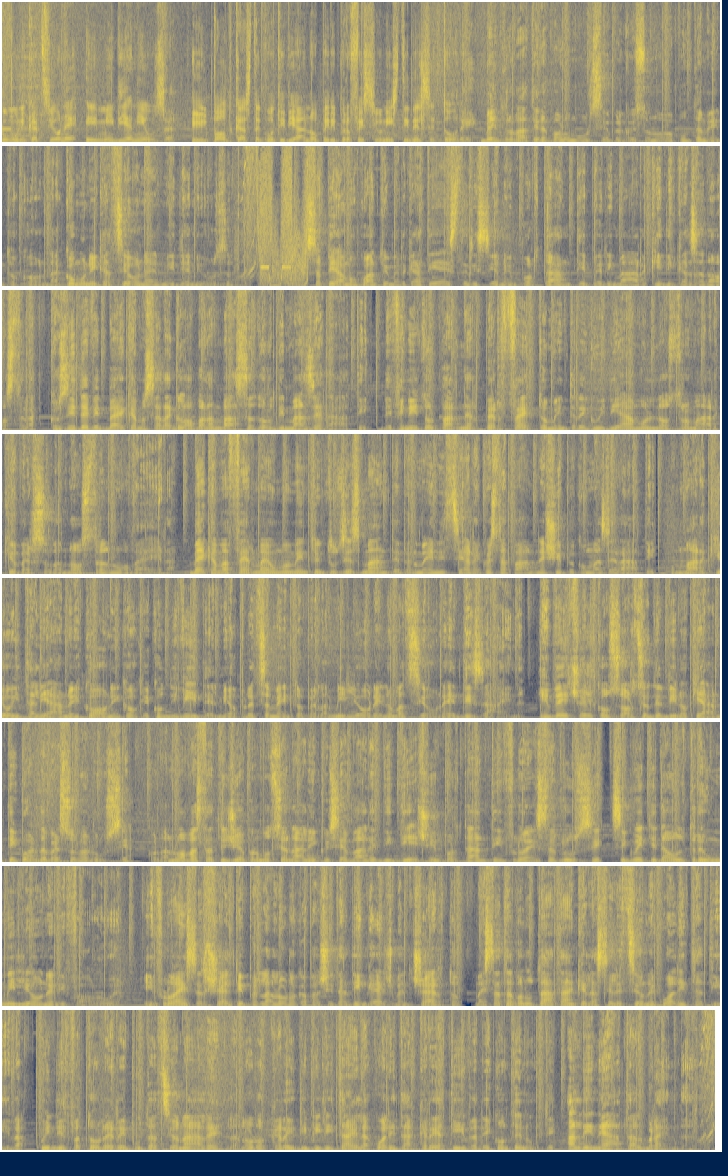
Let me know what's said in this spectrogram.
comunicazione e media news, il podcast quotidiano per i professionisti del settore. Bentrovati da Paolo Mursia per questo nuovo appuntamento con Comunicazione e Media News. Sappiamo quanto i mercati esteri siano importanti per i marchi di casa nostra, così David Beckham sarà Global Ambassador di Maserati, definito il partner perfetto mentre guidiamo il nostro marchio verso la nostra nuova era. Beckham afferma è un momento entusiasmante per me iniziare questa partnership con Maserati, un marchio italiano iconico che condivide il mio apprezzamento per la migliore innovazione e design. Invece il consorzio del vino Chianti guarda verso la Russia, con la nuova strategia promozionale in cui si avvale di 10 10 importanti influencer russi, seguiti da oltre un milione di follower. Influencer scelti per la loro capacità di engagement, certo, ma è stata valutata anche la selezione qualitativa, quindi il fattore reputazionale, la loro credibilità e la qualità creativa dei contenuti allineata al brand.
